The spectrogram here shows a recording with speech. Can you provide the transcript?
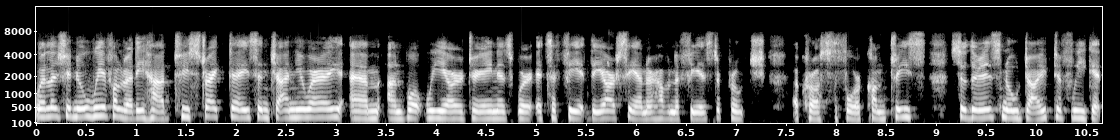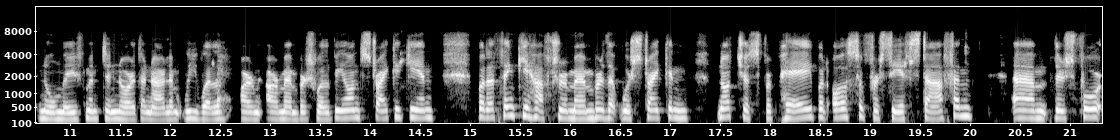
Well, as you know, we've already had two strike days in January, um, and what we are doing is we're it's a the RCN are having a phased approach across the four countries. So there is no doubt if we get no movement in Northern Ireland, we will our our members will be on strike again. But I think you have to remember that we're striking not just for pay, but also for safe staffing. Um, there's four,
